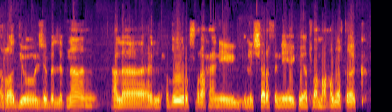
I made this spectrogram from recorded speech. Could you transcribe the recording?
راديو جبل لبنان على الحضور بصراحة يعني للشرف إني هيك أطلع مع حضرتك.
